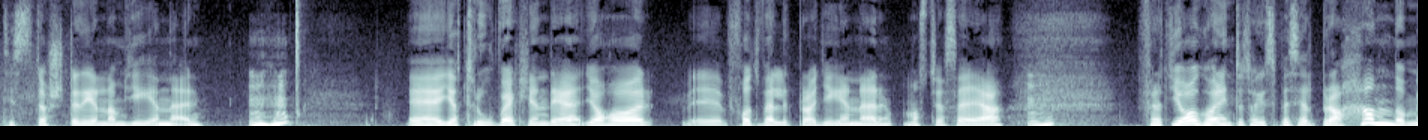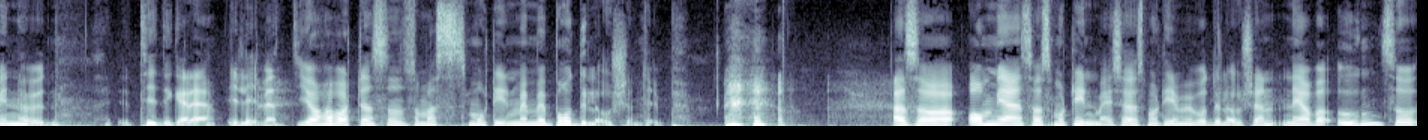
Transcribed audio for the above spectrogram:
till största delen om gener. Mhm. Eh, jag tror verkligen det. Jag har eh, fått väldigt bra gener, måste jag säga. Mm. För att jag har inte tagit speciellt bra hand om min hud tidigare i livet. Jag har varit en sån som har smort in mig med body lotion, typ. Alltså, om jag ens har smort in mig så har jag smort in mig med body lotion. När jag var ung så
